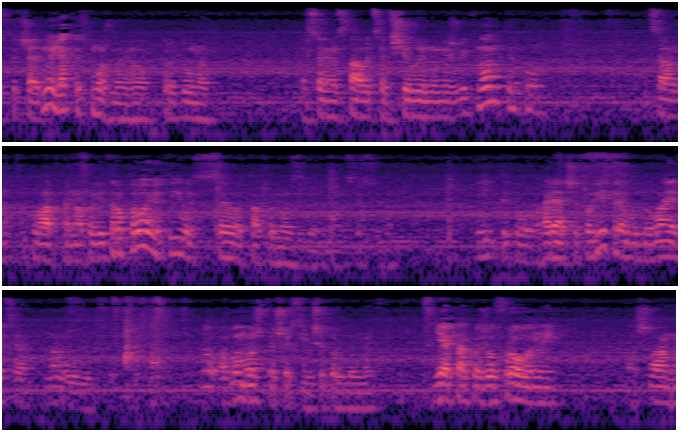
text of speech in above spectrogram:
зустрічають. Ну, якось можна його придумати. Оце він ставиться в щілину між вікном, типу. Ця накладка на повітропровід і ось все отак воно з'єднується сюди. І типу гаряче повітря видувається на вулицю. Ну, або можете щось інше придумати. Є також офрований шланг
